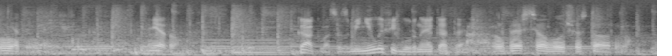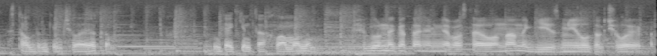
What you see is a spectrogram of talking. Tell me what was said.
Нет никаких. Нету. Как вас изменило фигурное катание? Но прежде всего в лучшую сторону. Стал другим человеком. Не каким-то охламоном. Фигурное катание меня поставило на ноги и изменило как человека.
